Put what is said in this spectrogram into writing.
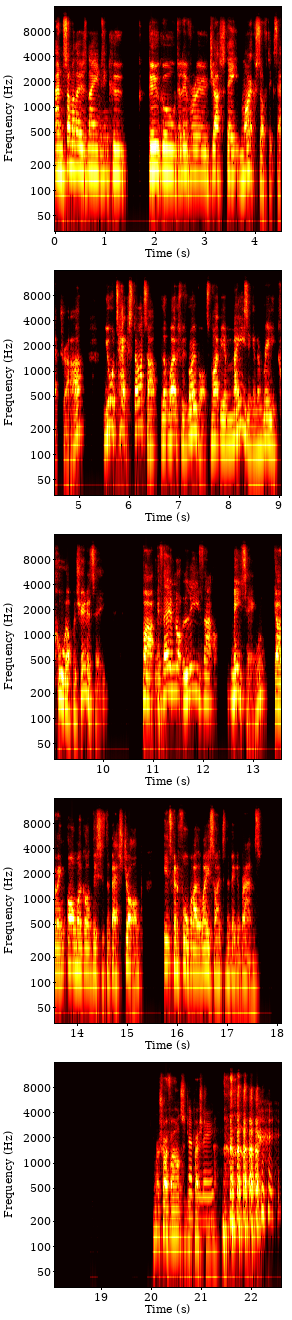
and some of those names include google deliveroo just eat microsoft etc your tech startup that works with robots might be amazing and a really cool opportunity but if they're not leave that meeting going, oh my God, this is the best job, it's going to fall by the wayside to the bigger brands. I'm not sure if I answered Definitely. your question.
